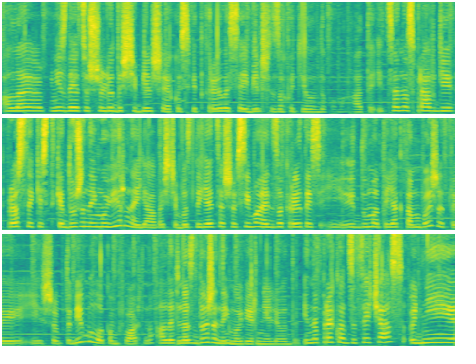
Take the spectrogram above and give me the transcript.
Але мені здається, що люди ще більше якось відкрилися і більше захотіли допомагати. І це насправді просто якесь таке дуже неймовірне явище, бо здається, що всі мають закритись і думати, як там вижити, і щоб тобі було комфортно. Але в нас дуже неймовірні люди. І, наприклад, за цей час одні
